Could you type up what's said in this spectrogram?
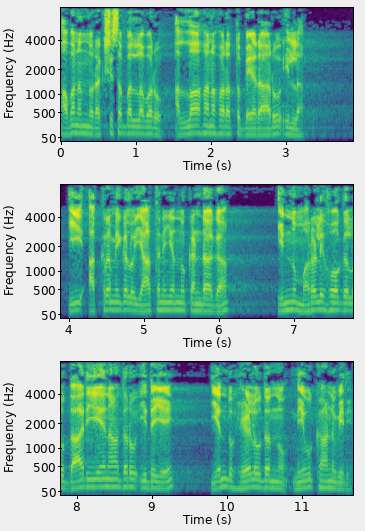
ಅವನನ್ನು ರಕ್ಷಿಸಬಲ್ಲವರು ಅಲ್ಲಾಹನ ಹೊರತು ಬೇರಾರೂ ಇಲ್ಲ. ಈ ಅಕ್ರಮಿಗಳು ಯಾತನೆಯನ್ನು ಕಂಡಾಗ ಇನ್ನು ಮರಳಿ ಹೋಗಲು ದಾರಿಯೇನಾದರೂ ಇದೆಯೇ ಎಂದು ಹೇಳುವುದನ್ನು ನೀವು ಕಾಣುವಿರಿ.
